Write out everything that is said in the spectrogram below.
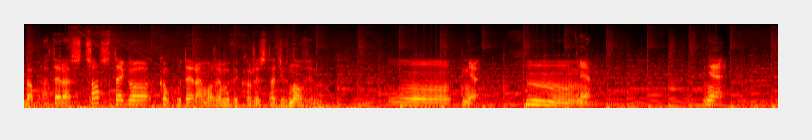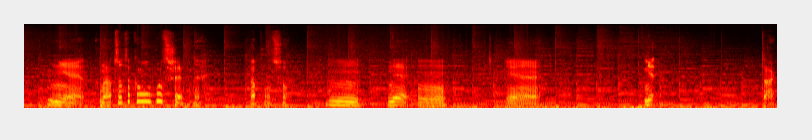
Dobra, teraz co z tego komputera możemy wykorzystać w nowym? Mm, nie. Hmm, nie. Nie. Nie. Na co to komu potrzebne? A po co? Mm, nie. Mm, nie. Nie. Tak.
